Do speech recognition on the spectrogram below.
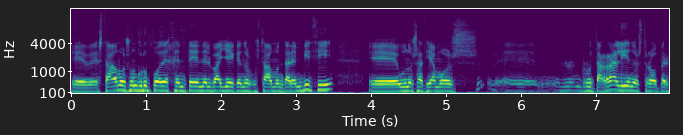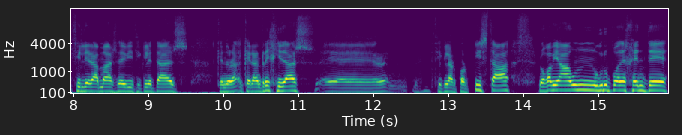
Eh, estábamos un grupo de gente en el valle que nos gustaba montar en bici, eh, unos hacíamos eh, ruta rally, nuestro perfil era más de bicicletas que, que eran rígidas, ciclar por pista, luego había un grupo de gente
